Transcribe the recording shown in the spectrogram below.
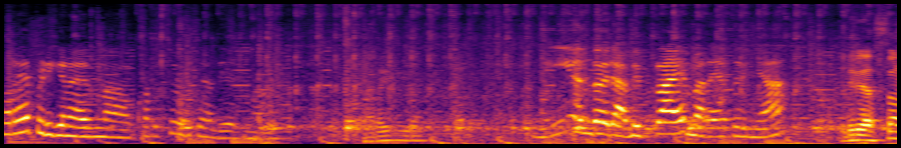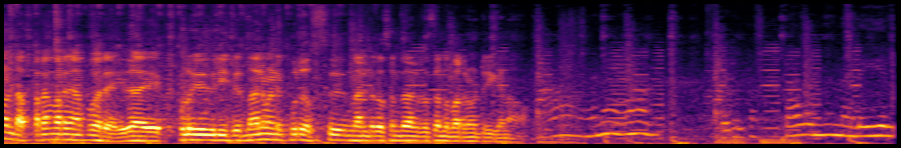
കൊറേ പിടിക്കണായിരുന്നോ? കുറച്ച് പിടിച്ചാൽ മതിയായിരുന്നോ? നീ എന്തോ ഒരു അഭിപ്രായം പറയാത്തത് ഞാൻ ഒരു രസമുണ്ട്. അത്രയും പറഞ്ഞാൽ പോരെ. ഇത് എപ്പോഴും ഒരു ഇരുപത്തിനാല് മണിക്കൂർ രസ് നല്ല രസം നല്ല രസം പറഞ്ഞുകൊണ്ടിരിക്കണം ഒരു ഭർത്താവ് എന്ന നിലയിൽ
